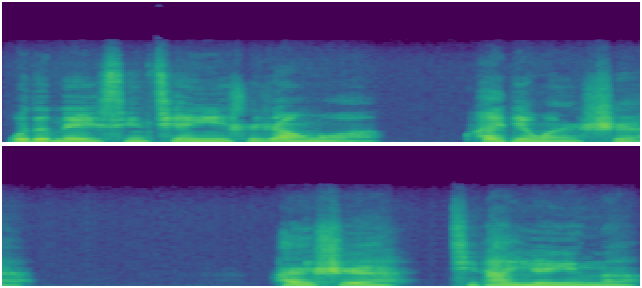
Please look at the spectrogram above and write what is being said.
我的内心潜意识让我快点完事。还是其他原因呢？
